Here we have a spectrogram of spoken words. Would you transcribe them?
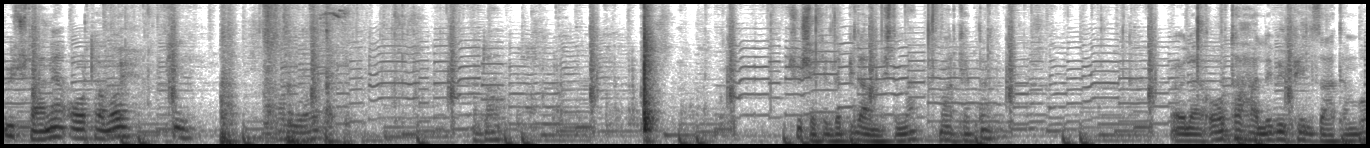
3 tane orta boy pil alıyor. Bu da şu şekilde pil almıştım ben marketten. Öyle orta halli bir pil zaten bu.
